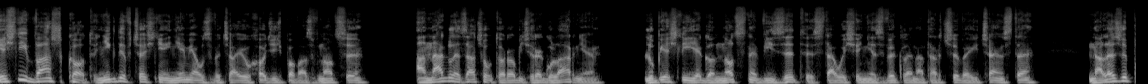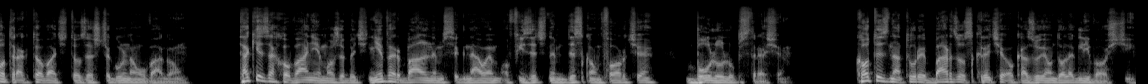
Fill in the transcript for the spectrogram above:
Jeśli wasz kot nigdy wcześniej nie miał zwyczaju chodzić po was w nocy, a nagle zaczął to robić regularnie, lub jeśli jego nocne wizyty stały się niezwykle natarczywe i częste, należy potraktować to ze szczególną uwagą. Takie zachowanie może być niewerbalnym sygnałem o fizycznym dyskomforcie, bólu lub stresie. Koty z natury bardzo skrycie okazują dolegliwości.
